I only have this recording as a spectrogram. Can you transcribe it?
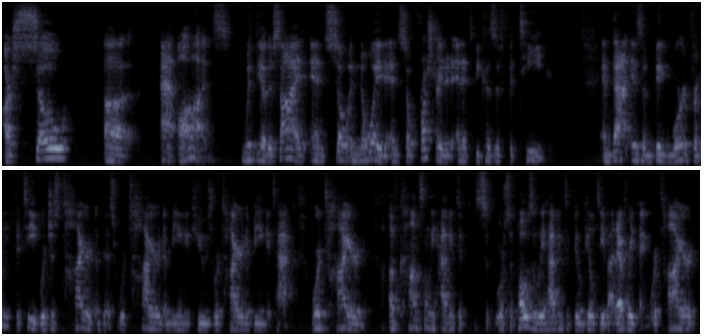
are so uh, at odds with the other side and so annoyed and so frustrated, and it's because of fatigue. And that is a big word for me fatigue. We're just tired of this. We're tired of being accused. We're tired of being attacked. We're tired of constantly having to, or supposedly having to feel guilty about everything. We're tired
